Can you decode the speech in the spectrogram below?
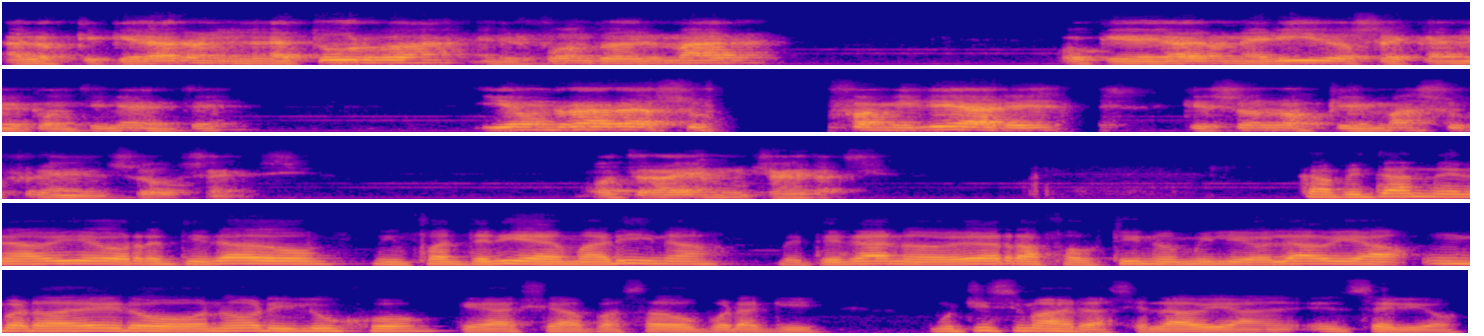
a los que quedaron en la turba, en el fondo del mar, o quedaron heridos acá en el continente, y honrar a sus familiares, que son los que más sufren su ausencia. Otra vez, muchas gracias. Capitán de navío retirado, Infantería de Marina, veterano de guerra, Faustino Emilio Labia, un verdadero honor y lujo que haya pasado por aquí. Muchísimas gracias, Labia, en serio,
